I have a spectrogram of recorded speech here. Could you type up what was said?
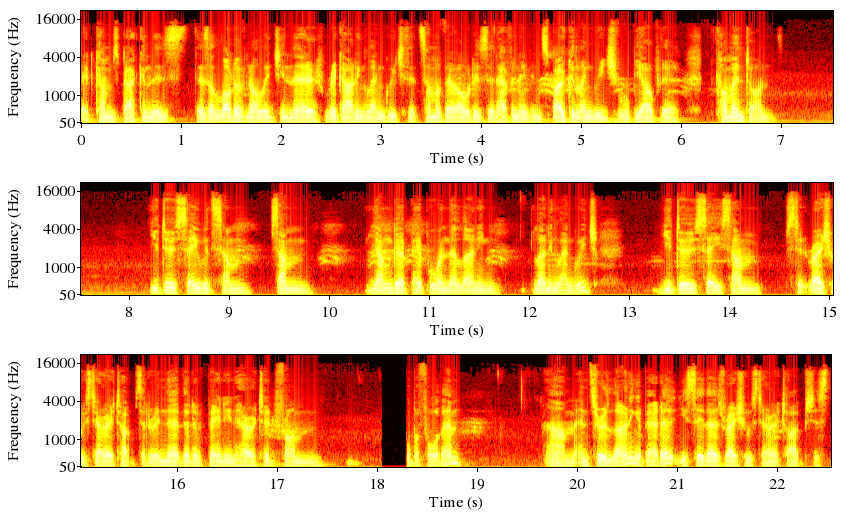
it comes back and there's there's a lot of knowledge in there regarding language that some of our elders that haven't even spoken language will be able to comment on you do see with some some younger people when they're learning learning language you do see some st- racial stereotypes that are in there that have been inherited from before them um, and through learning about it, you see those racial stereotypes just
